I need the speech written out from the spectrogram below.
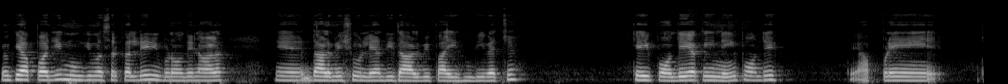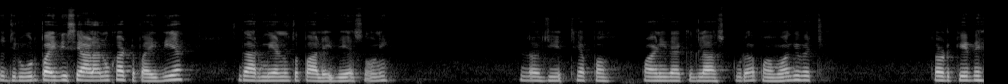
ਕਿਉਂਕਿ ਆਪਾਂ ਜੀ ਮੂੰਗੀ ਮਸਰ ਕੱਲੇ ਨਹੀਂ ਬਣਾਉਂਦੇ, ਨਾਲ ਇਹ ਦਾਲਵੇਂ ਛੋਲਿਆਂ ਦੀ ਦਾਲ ਵੀ ਪਾਈ ਹੁੰਦੀ ਵਿੱਚ। ਕਈ ਪਾਉਂਦੇ ਆ, ਕਈ ਨਹੀਂ ਪਾਉਂਦੇ। ਤੇ ਆਪਣੇ ਤਾਂ ਜ਼ਰੂਰ ਪਾਈ ਦੀ, ਸਿਆਲਾਂ ਨੂੰ ਘੱਟ ਪਾਈ ਦੀ ਆ। ਗਰਮੀਆਂ ਨੂੰ ਤਾਂ ਪਾ ਲਈਦੇ ਆ ਸੋਹਣੀ। ਲਓ ਜੀ, ਇੱਥੇ ਆਪਾਂ ਪਾਣੀ ਦਾ ਇੱਕ ਗਲਾਸ ਪੂਰਾ ਪਾਵਾਂਗੇ ਵਿੱਚ। ਤੜਕੇ ਦੇ।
